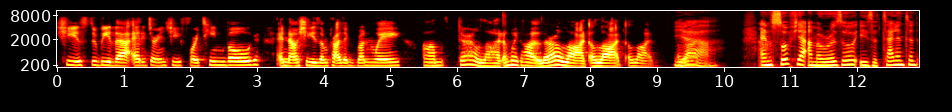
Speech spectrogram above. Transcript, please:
She used to be the editor in chief for Teen Vogue, and now she is on Project Runway. Um, there are a lot. Oh my God, there are a lot, a lot, a lot. a lot. yeah. And Sophia Amoruso is a talented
